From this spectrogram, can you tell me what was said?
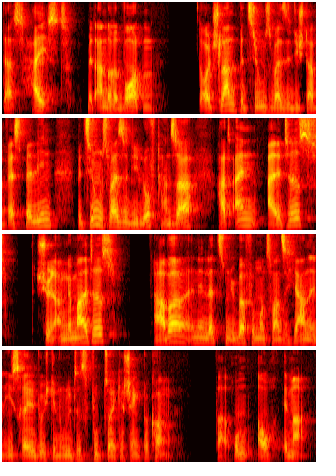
Das heißt, mit anderen Worten, Deutschland bzw. die Stadt Westberlin bzw. die Lufthansa hat ein altes, schön angemaltes, aber in den letzten über 25 Jahren in Israel durchgenudeltes Flugzeug geschenkt bekommen. Warum auch immer.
